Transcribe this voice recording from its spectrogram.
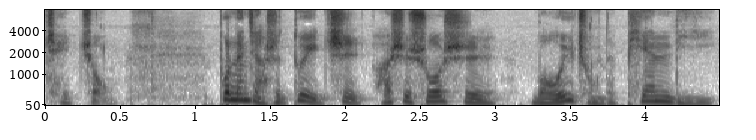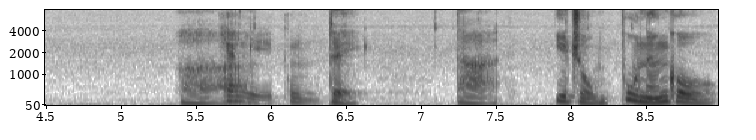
这种，不能讲是对峙，而是说是某一种的偏离，呃，偏离，嗯，对，啊，一种不能够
